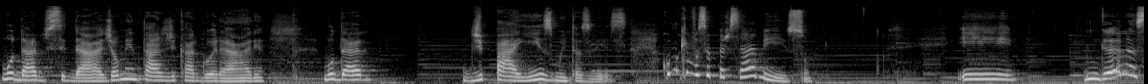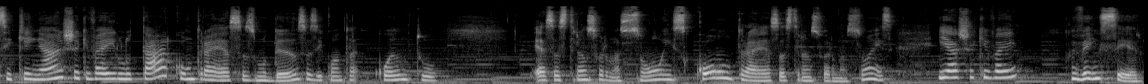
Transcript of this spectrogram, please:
mudar de cidade, aumentar de carga horária, mudar de país muitas vezes. Como que você percebe isso? E engana-se quem acha que vai lutar contra essas mudanças e quanto, quanto essas transformações, contra essas transformações, e acha que vai vencer.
